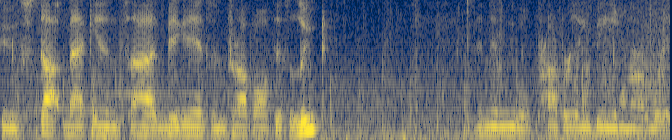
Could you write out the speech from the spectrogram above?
to stop back inside Big Ed's and drop off this loot. And then we will properly be on our way.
